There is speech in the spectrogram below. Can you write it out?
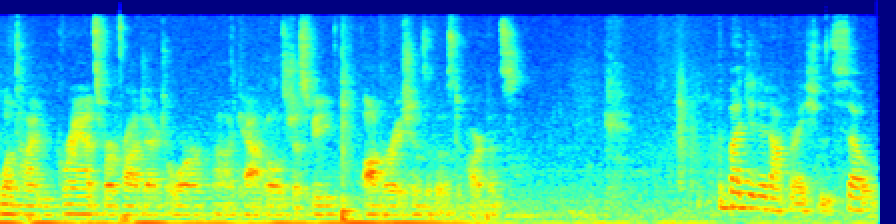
one-time grants for a project or uh, capital, it's just the operations of those departments. The budgeted operations, so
